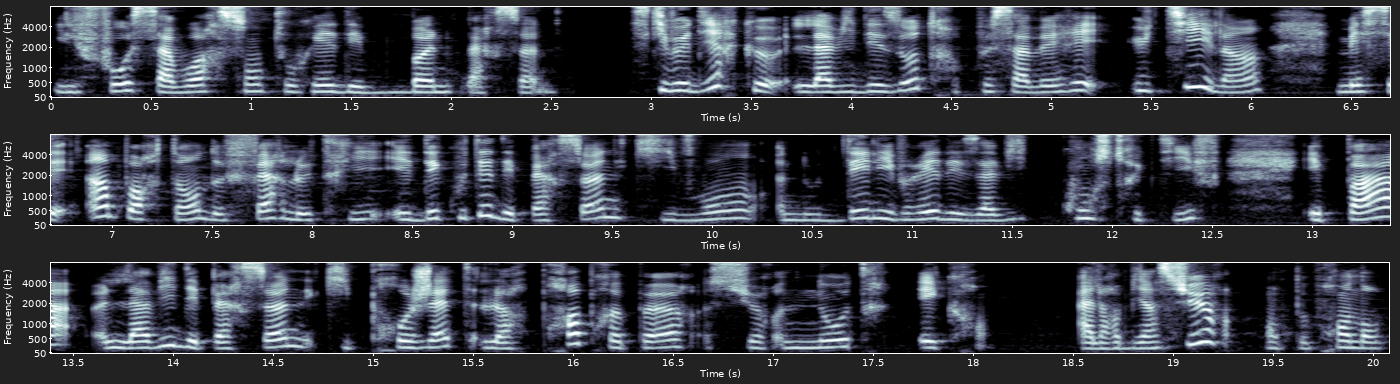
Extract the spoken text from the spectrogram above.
il faut savoir s'entourer des bonnes personnes. Ce qui veut dire que la vie des autres peut s'avérer utile, hein, mais c'est important de faire le tri et d'écouter des personnes qui vont nous délivrer des avis constructifs et pas l'avis des personnes qui projettent leurs propres peurs sur notre écran. Alors bien sûr, on peut prendre en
